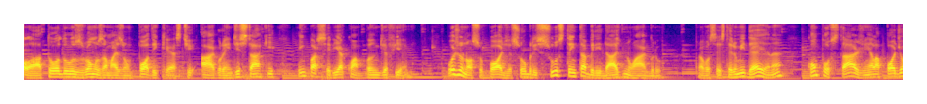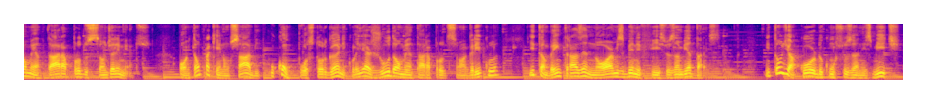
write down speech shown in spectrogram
Olá a todos, vamos a mais um podcast Agro em Destaque em parceria com a Band FM. Hoje o nosso pod é sobre sustentabilidade no agro. Para vocês terem uma ideia, né? Compostagem ela pode aumentar a produção de alimentos. Bom, então para quem não sabe, o composto orgânico ele ajuda a aumentar a produção agrícola e também traz enormes benefícios ambientais. Então, de acordo com Suzanne Smith,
